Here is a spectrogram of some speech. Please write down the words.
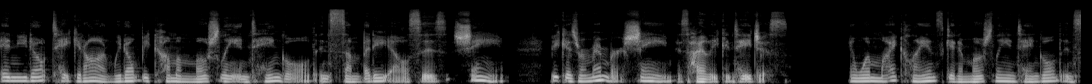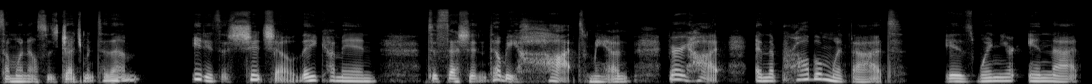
And you don't take it on. We don't become emotionally entangled in somebody else's shame. Because remember, shame is highly contagious. And when my clients get emotionally entangled in someone else's judgment to them, it is a shit show. They come in to session, they'll be hot, man, very hot. And the problem with that is when you're in that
